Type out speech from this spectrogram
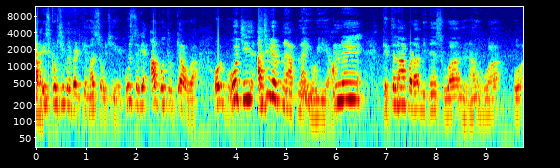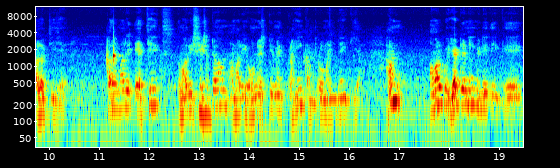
आप इस कुर्सी पर बैठ के मत सोचिए। उस जगह आप हो तो क्या होगा? और वो चीज़ आज भी अपने अपना ही हुई है। हमने कितना बड़ा बिज़नेस हुआ न हुआ वो अलग चीज़ है। पर हमारे एथिक्स हमारी सिस्टम हमारी ऑनेस्टी में कहीं कंप्रोमाइज नहीं किया। हम हमारे को यह ट्रेनिंग मिली थी कि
